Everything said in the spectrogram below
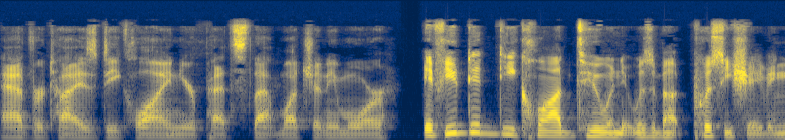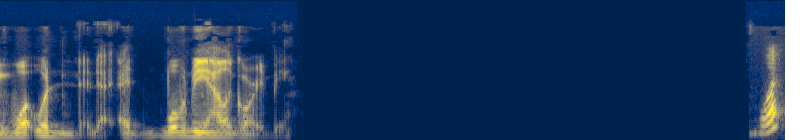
advertise declaw your pets that much anymore. if you did declawed 2 and it was about pussy shaving what would uh, what would the allegory be What?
